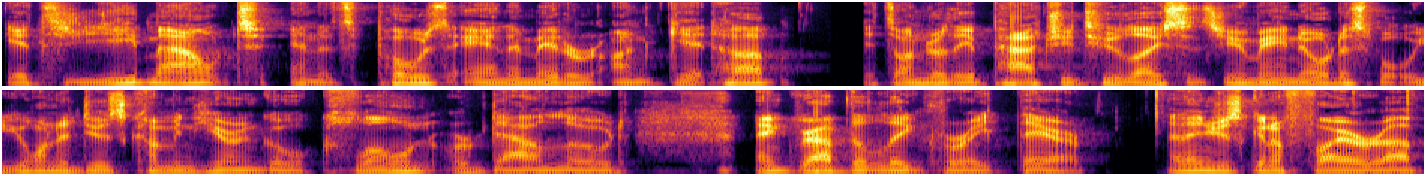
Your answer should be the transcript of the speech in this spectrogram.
It's Yemount and it's Pose Animator on GitHub. It's under the Apache 2 license, you may notice, but what you want to do is come in here and go clone or download and grab the link right there. And then you're just going to fire up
